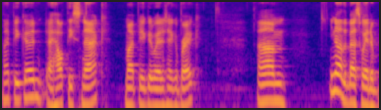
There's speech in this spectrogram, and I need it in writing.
might be good. A healthy snack might be a good way to take a break. Um, you know, the best way to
